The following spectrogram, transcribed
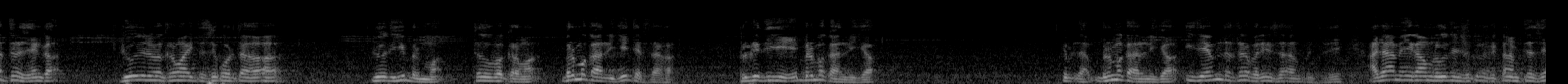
ఆత్ర శేంగ యోది విక్రమాది తసి కార్తః యోది బ్రహ్మ తదోపక్రమ బ్రహ్మ కారణే చిర్తః प्रकृति ब्रह्म कारणिका ब्रह्म कारणिका इदेवं तत्र परिसरं पृच्छति अजामेकां रुदति शुक्लकृष्णां इत्यस्य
